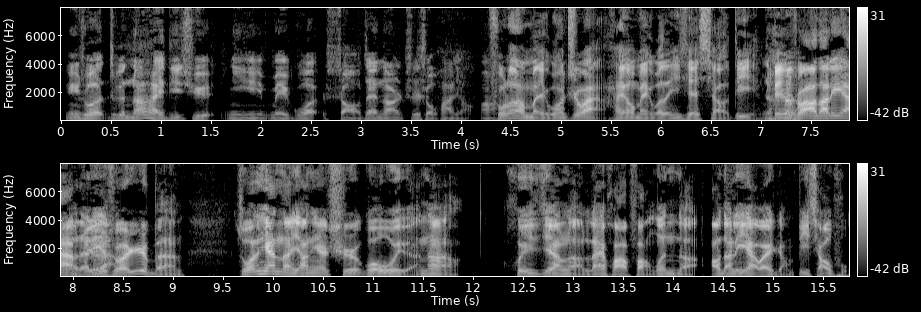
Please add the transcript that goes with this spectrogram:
你说，这个南海地区，你美国少在那儿指手画脚啊。除了美国之外，还有美国的一些小弟，比如说 澳大利亚，比如说日本。昨天呢，杨洁篪国务委员呢会见了来华访问的澳大利亚外长毕晓普，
